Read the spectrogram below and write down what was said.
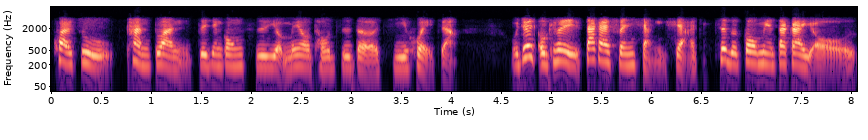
快速判断这间公司有没有投资的机会，这样，我觉得我可以大概分享一下这个构面大概有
